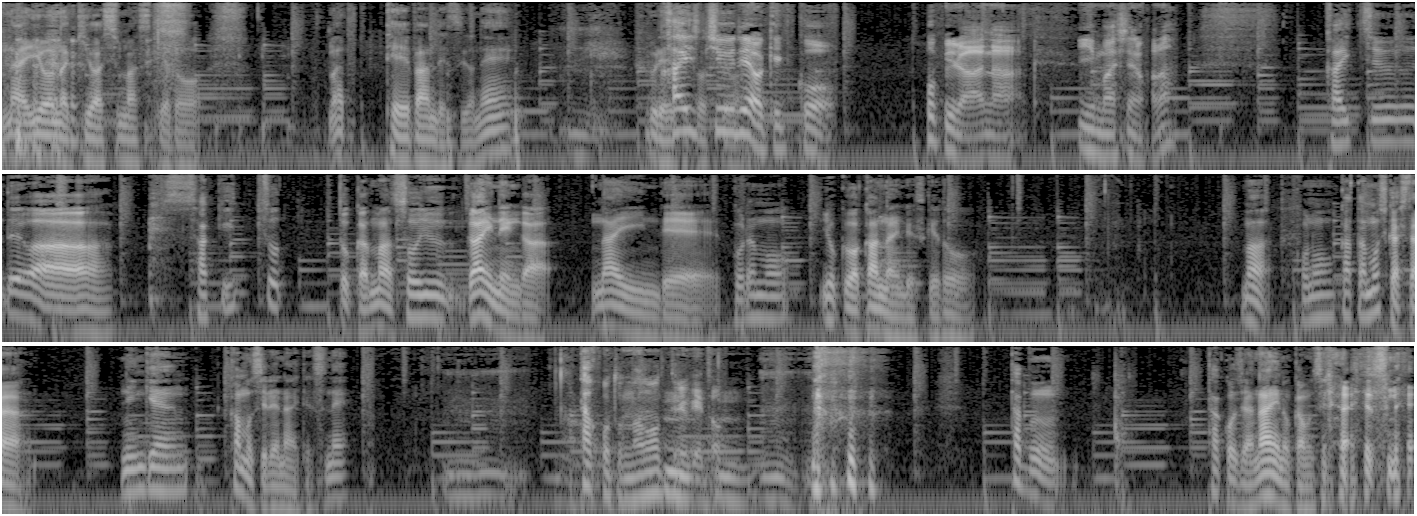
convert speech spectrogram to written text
ないような気はしますけど、まあ、定番ですよね、海中では結構ポピュラーな言い回しなのかな？海中では先っちょとか、まあ、そういう概念がないんでこれもよくわかんないんですけどまあこの方もしかしたら人間かもしれないですねタコと名乗ってるけど、うんうん、多分タコじゃないのかもしれないですね。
